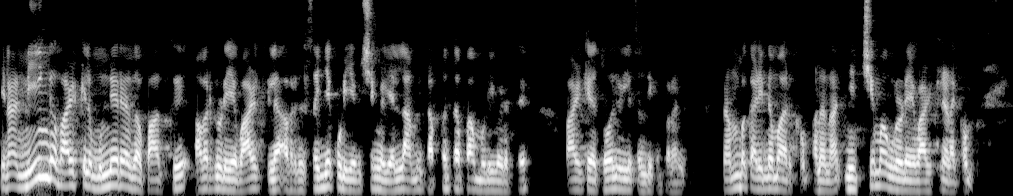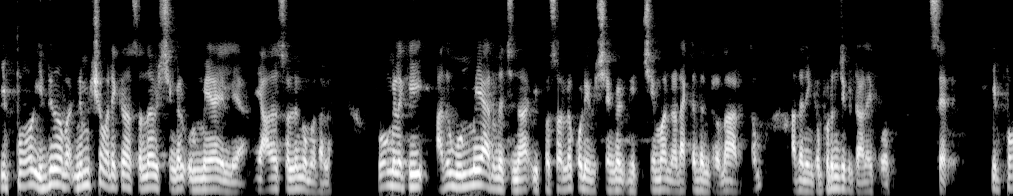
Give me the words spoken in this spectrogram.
ஏன்னா நீங்க வாழ்க்கையில முன்னேறதை பார்த்து அவர்களுடைய வாழ்க்கையில அவர்கள் செய்யக்கூடிய விஷயங்கள் எல்லாமே தப்பு தப்பா முடிவெடுத்து வாழ்க்கையில தோல்விகளை சந்திக்க போறாங்க. ரொம்ப கடினமா இருக்கும். ஆனா நான் நிச்சயமா உங்களுடைய வாழ்க்கை நடக்கும். இப்போ இது நிமிஷம் வரைக்கும் நான் சொன்ன விஷயங்கள் உண்மையா இல்லையா? அதை சொல்லுங்க முதல்ல. உங்களுக்கு அது உண்மையா இருந்துச்சுன்னா இப்போ சொல்லக்கூடிய விஷயங்கள் நிச்சயமா நடக்குதுன்றதா அர்த்தம். அதை நீங்க புரிஞ்சுக்கிட்டாலே போதும். சரி. இப்போ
